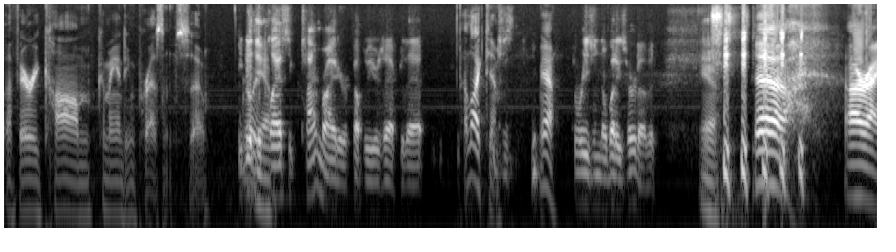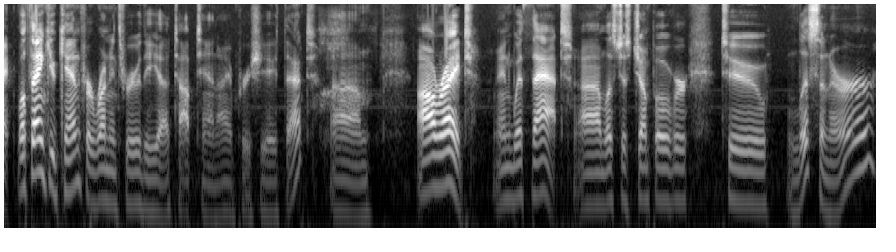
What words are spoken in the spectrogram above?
a very calm, commanding presence. So He did the Yeah. classic Time Rider a couple years after that. I liked him. Yeah. the reason nobody's heard of it. Yeah. Uh, all right. Well, thank you, Ken, for running through the uh, top 10. I appreciate that. Um, all right. And with that, um, let's just jump over to listener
